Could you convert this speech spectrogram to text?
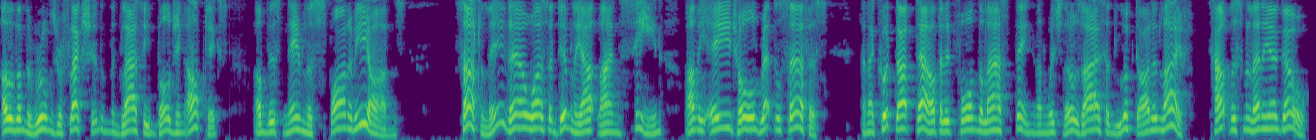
other than the room's reflection and the glassy, bulging optics of this nameless spawn of eons. Certainly there was a dimly outlined scene on the age old retinal surface, and I could not doubt that it formed the last thing on which those eyes had looked on in life, countless millennia ago.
